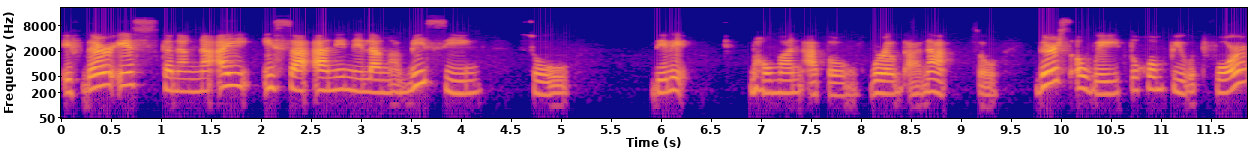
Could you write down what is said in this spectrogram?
if there is kanang naay isa ani nila nga missing, so dili mahuman atong world ana. So there's a way to compute for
